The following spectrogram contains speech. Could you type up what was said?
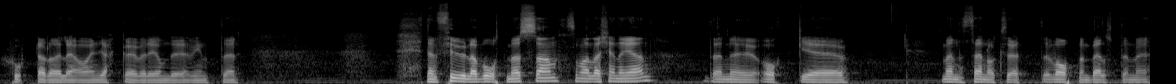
skjorta då, eller en jacka över det om det är vinter. Den fula båtmössan som alla känner igen. Den är, och, eh, men sen också ett vapenbälte med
